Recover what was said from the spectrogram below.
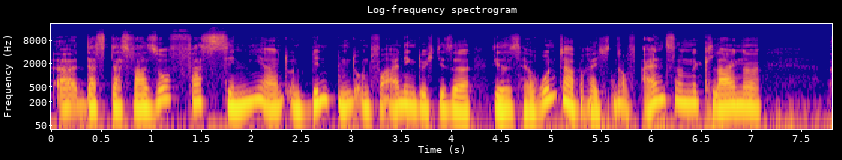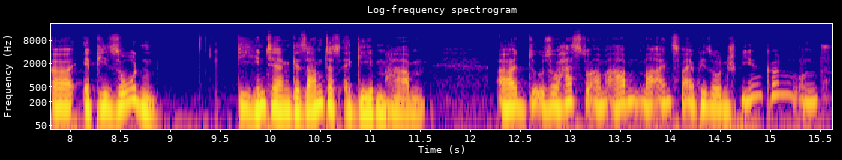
äh, das, das war so faszinierend und bindend und vor allen Dingen durch diese, dieses Herunterbrechen auf einzelne kleine äh, Episoden, die hinterher ein Gesamtes ergeben haben. Äh, du, so hast du am Abend mal ein, zwei Episoden spielen können und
